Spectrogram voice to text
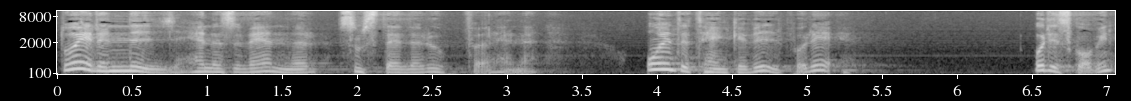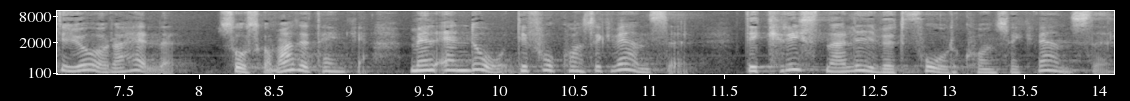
Då är det ni, hennes vänner, som ställer upp för henne. Och inte tänker vi på det. Och det ska vi inte göra heller. Så ska man inte tänka. Men ändå, det får konsekvenser. Det kristna livet får konsekvenser.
